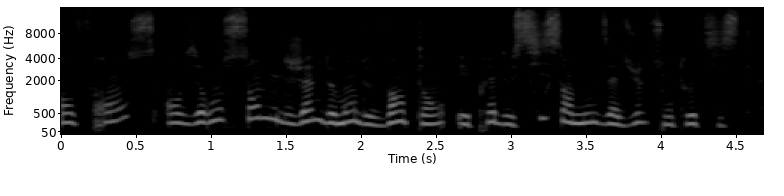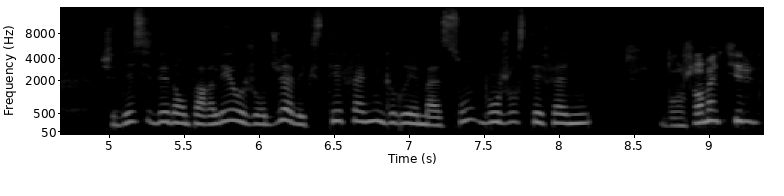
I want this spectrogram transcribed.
En France, environ 100 000 jeunes de moins de 20 ans et près de 600 000 adultes sont autistes. J'ai décidé d'en parler aujourd'hui avec Stéphanie Gruet-Masson. Bonjour Stéphanie. Bonjour Mathilde.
